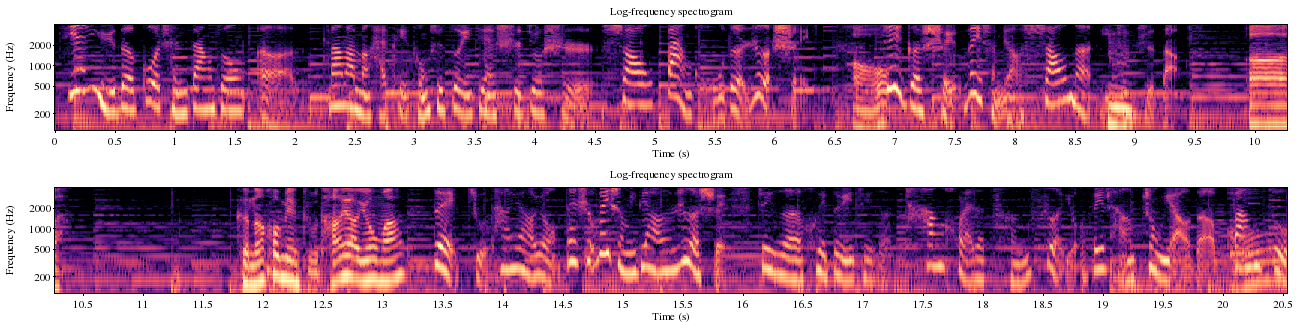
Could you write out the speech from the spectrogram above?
煎鱼的过程当中，呃，妈妈们还可以同时做一件事，就是烧半壶的热水。哦。这个水为什么要烧呢？你知不知道？呃。可能后面煮汤要用吗？对，煮汤要用，但是为什么一定要用热水？这个会对这个汤后来的成色有非常重要的帮助。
